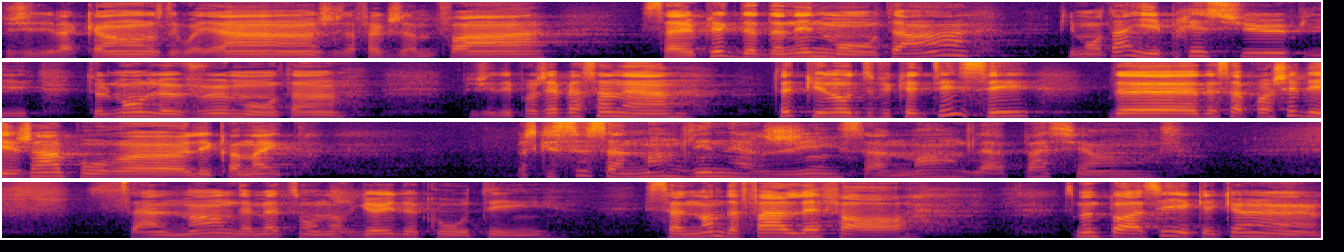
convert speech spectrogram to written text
j'ai des vacances, des voyages, des affaires que j'aime faire. Ça implique de donner de mon temps, puis mon temps, il est précieux, puis tout le monde le veut, mon temps. Puis j'ai des projets personnels. Peut-être qu'une autre difficulté, c'est de, s'approcher des gens pour euh, les connaître. Parce que ça, ça demande de l'énergie, ça demande de la patience, ça demande de mettre son orgueil de côté, ça demande de faire l'effort. Semaine passée, il y a quelqu'un,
